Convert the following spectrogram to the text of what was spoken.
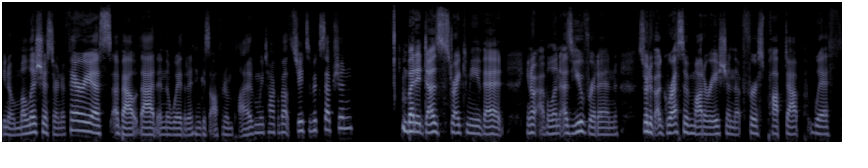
you know malicious or nefarious about that in the way that i think is often implied when we talk about states of exception but it does strike me that you know evelyn as you've written sort of aggressive moderation that first popped up with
